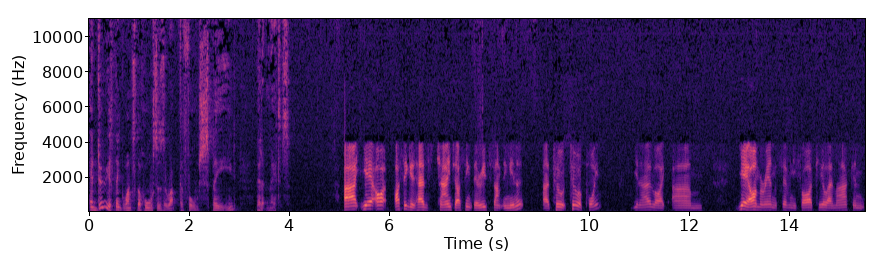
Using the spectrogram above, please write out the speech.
and do you think once the horses are up to full speed that it matters? Uh, yeah, I, I think it has changed. I think there is something in it uh, to to a point. You know, like um, yeah, I'm around the 75 kilo mark, and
